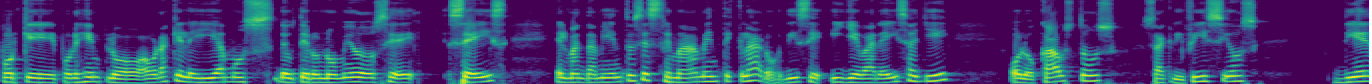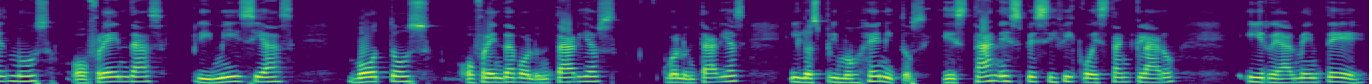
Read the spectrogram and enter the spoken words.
Porque, por ejemplo, ahora que leíamos Deuteronomio 12, 6, el mandamiento es extremadamente claro. Dice, y llevaréis allí holocaustos, sacrificios, diezmos, ofrendas, primicias, votos, ofrendas voluntarias, voluntarias y los primogénitos. Es tan específico, es tan claro y realmente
